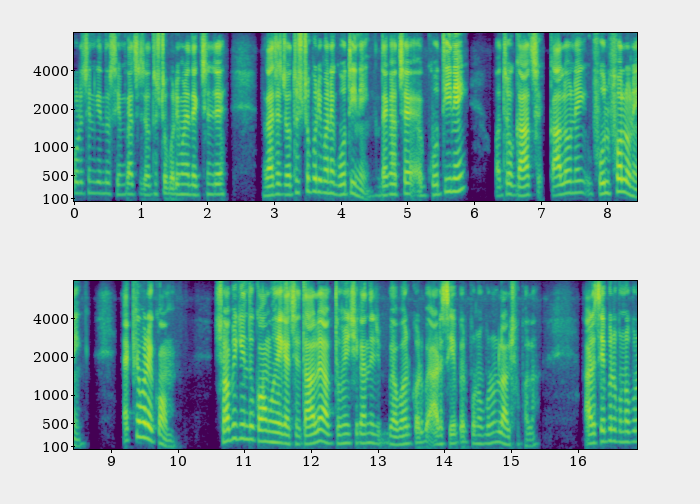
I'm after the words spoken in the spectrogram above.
করেছেন কিন্তু সিম গাছে যথেষ্ট পরিমাণে দেখছেন যে গাছে যথেষ্ট পরিমাণে গতি নেই। দেখা যাচ্ছে গতি নেই, অথচ গাছ কালো নেই, ফুল ফলও নেই। একেবারে কম। সবই কিন্তু কম হয়ে গেছে। তাহলে তুমি সেখানে ব্যবহার করবে আর সিএফ এর পুনঃপুন লাল সুফলা। আর সিএফ এর পুনঃপুন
